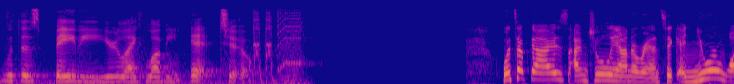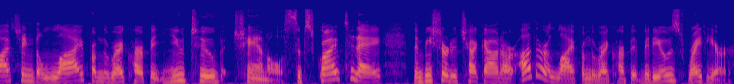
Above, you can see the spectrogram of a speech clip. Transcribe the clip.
with this baby, you're like loving it too. What's up, guys? I'm Giuliana Rancic, and you're watching the Live from the Red Carpet YouTube channel. Subscribe today, then be sure to check out our other Live from the Red Carpet videos right here.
